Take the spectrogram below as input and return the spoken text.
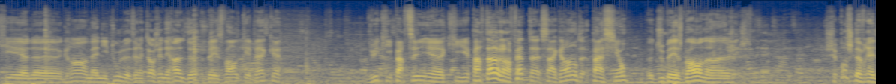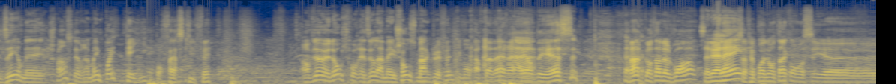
qui est le grand Manitou, le directeur général de Baseball Québec. Lui qui, euh, qui partage en fait sa grande passion du baseball. Je ne sais pas si je devrais le dire, mais je pense qu'il ne devrait même pas être payé pour faire ce qu'il fait. En voulant un autre, je pourrais dire la même chose. Marc Griffin, qui est mon partenaire à RDS. Marc, content de le voir. Salut Alain. Ça fait pas longtemps qu'on s'est euh,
